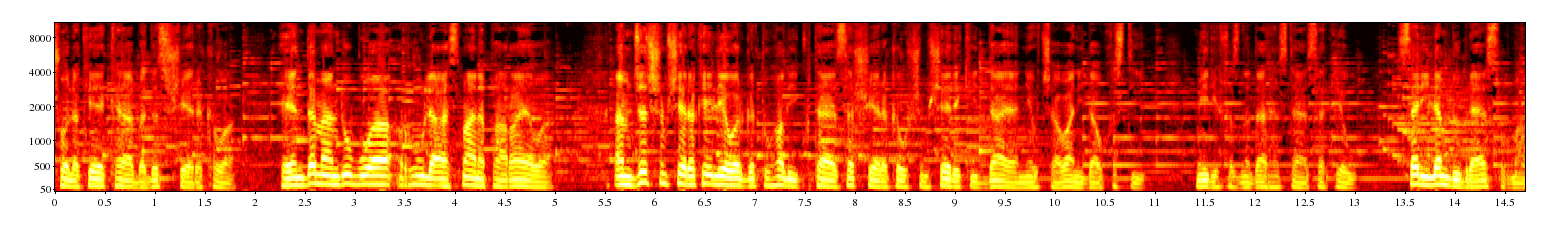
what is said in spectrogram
چۆلەکەیە کە بەدەست شێرەکەوە هێندە ماندوو بووە ڕوو لە ئاسمانە پاڕایەوە ئەمجد شمشێرەکەی لێوەرگرت و هەڵی کوتایە سەر شێرەکە و شمشێرێکی دایە نێو چاوانی داوخستی میری خزنەدار هەستایە سەر پێ و سەری لەم دووبرایە سوورما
